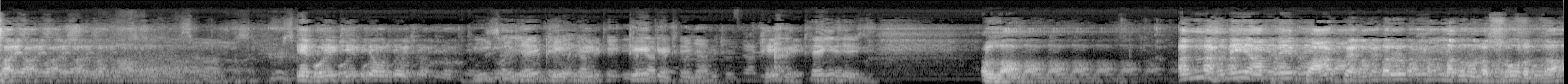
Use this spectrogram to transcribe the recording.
सारे ये बोली ठीक है और ठीक है ठीक है अल्लाह। अल्लाह ने अपने पाक पैगंबर मोहम्मद रसूलुल्लाह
